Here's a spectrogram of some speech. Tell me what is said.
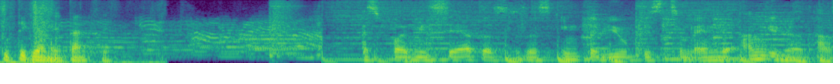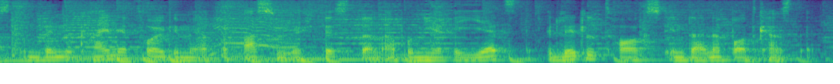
Bitte gerne, danke. Es freut mich sehr, dass du das Interview bis zum Ende angehört hast. Und wenn du keine Folge mehr verpassen möchtest, dann abonniere jetzt Little Talks in deiner Podcast-App.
